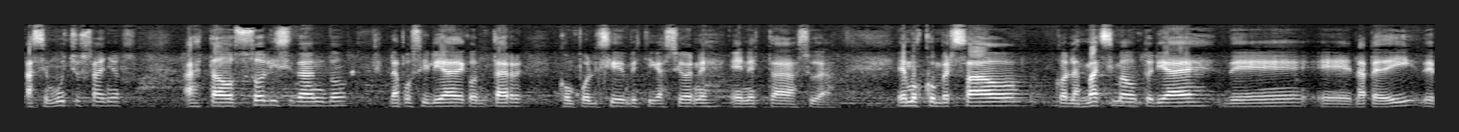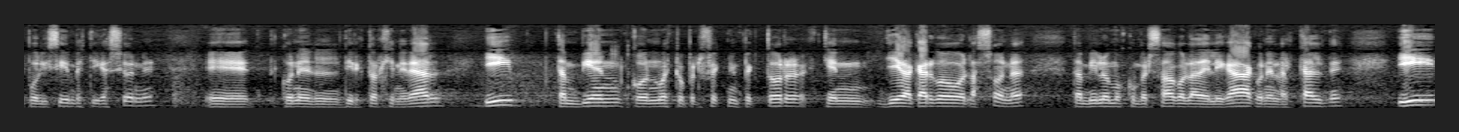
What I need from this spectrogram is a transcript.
hace muchos años, ha estado solicitando la posibilidad de contar con Policía de Investigaciones en esta ciudad. Hemos conversado con las máximas autoridades de eh, la PDI, de Policía de Investigaciones, eh, con el director general y también con nuestro perfecto inspector, quien lleva a cargo la zona, también lo hemos conversado con la delegada, con el alcalde, y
